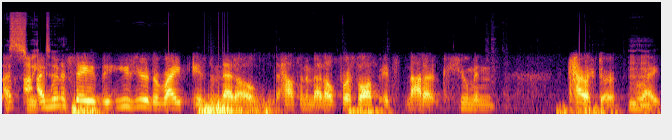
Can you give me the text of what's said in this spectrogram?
a I, suite I'm going to say the easier to write is the meadow, the house in the meadow. First off, it's not a human character, Mhm. right?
